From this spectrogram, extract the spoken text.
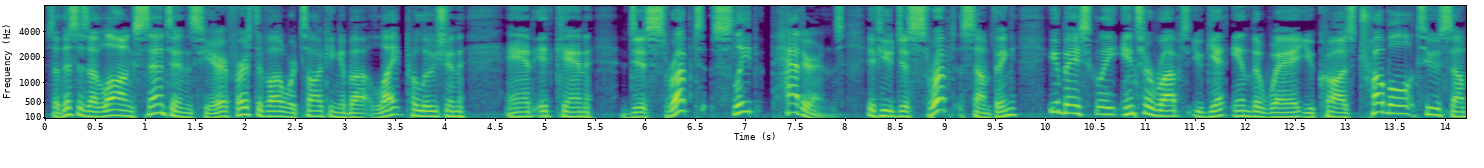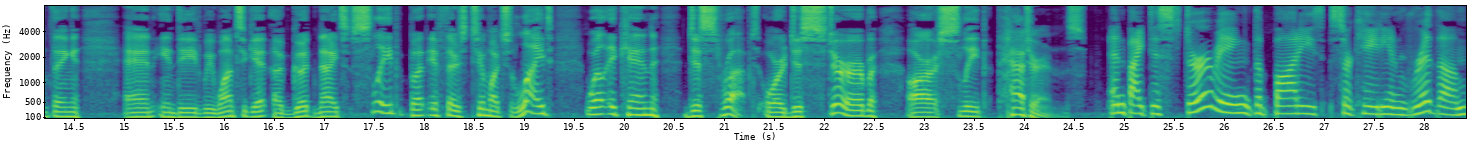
So this is a long sentence here. First of all, we're talking about light pollution and it can disrupt sleep patterns. If you disrupt something, you basically interrupt, you get in the way, you cause trouble to something. And indeed, we want to get a good night's sleep, but if there's too much light, well, it can disrupt or disturb our sleep patterns. And by disturbing the body's circadian rhythm,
